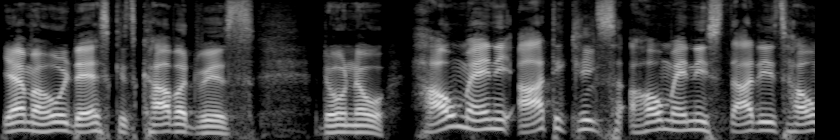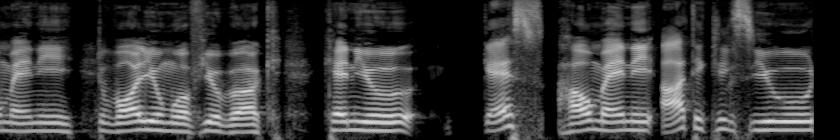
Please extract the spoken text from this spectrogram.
Yeah, my whole desk is covered with don't know how many articles, how many studies, how many the volume of your work. Can you guess how many articles you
